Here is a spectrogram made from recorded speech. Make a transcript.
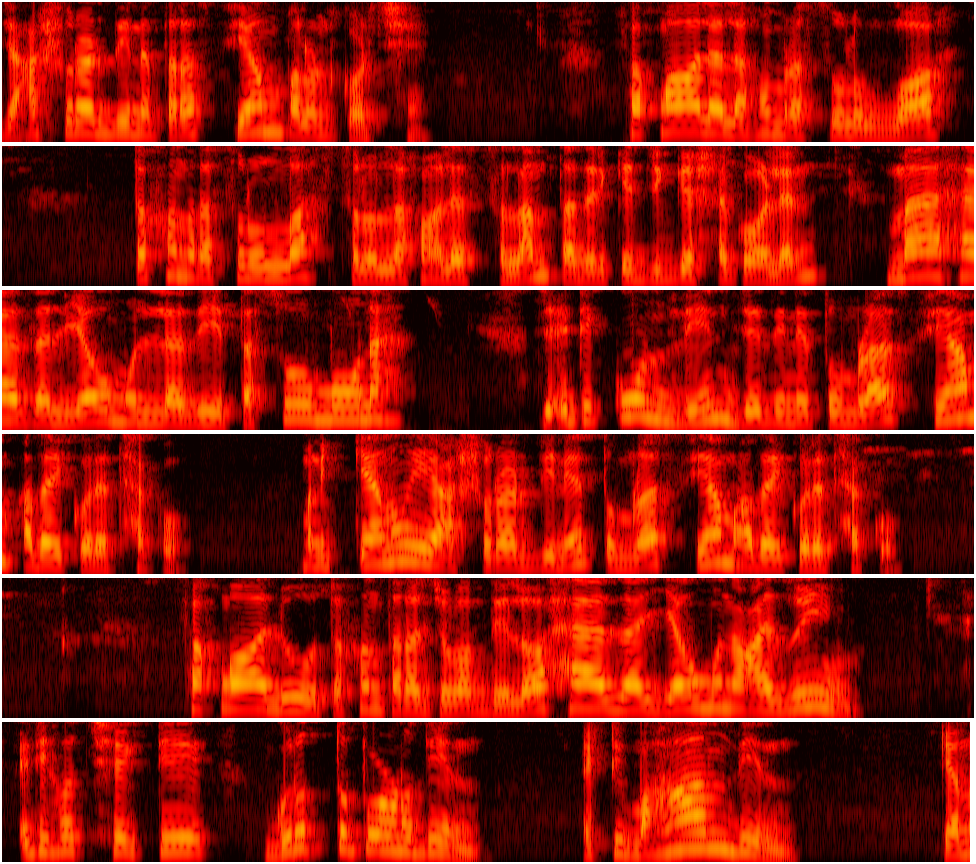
যে আশুরার দিনে তারা সিয়াম পালন করছে। ফকাল আলহম রাসুল্লাহ তখন রাসুল্লাহ সাল্লাহ আলাইসাল্লাম তাদেরকে জিজ্ঞাসা করলেন, মা হ্যাদ আল ইয়ৌমুল্লাদি তাসুমুনাহ? যে এটি কোন দিন যে দিনে তোমরা সিয়াম আদায় করে থাকো? মানে কেন এই আশুরার দিনে তোমরা সিয়াম আদায় করে থাকো? ফাকওয়ালু তখন তারা জবাব দিল হ্যাঁ ইয়াউমুন আজুইম এটি হচ্ছে একটি গুরুত্বপূর্ণ দিন, একটি মহান দিন। কেন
